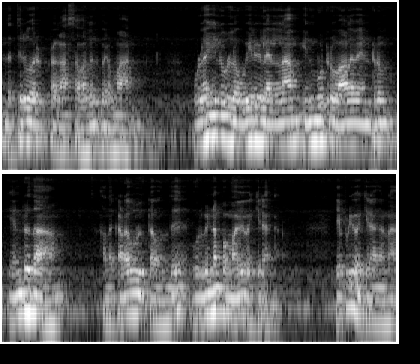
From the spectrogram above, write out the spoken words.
இந்த திருவருட்பிரகாச வல்லல் பெருமான் உலகில் உள்ள உயிர்கள் எல்லாம் இன்புற்று வாழ வேண்டும் என்று தான் அந்த கடவுள்கிட்ட வந்து ஒரு விண்ணப்பமாகவே வைக்கிறாங்க. எப்படி வைக்கிறாங்கன்னா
